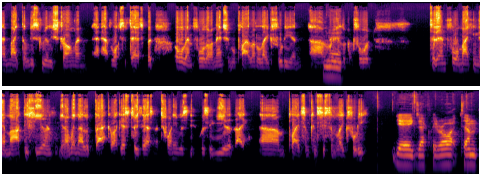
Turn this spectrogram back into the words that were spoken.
and make the list really strong and, and have lots of depth. But all them four that I mentioned will play a lot of league footy, and um, yeah. really looking forward to them for making their mark this year. And you know, when they look back, I guess 2020 was the, was the year that they um, played some consistent league footy. Yeah, exactly right. Um,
